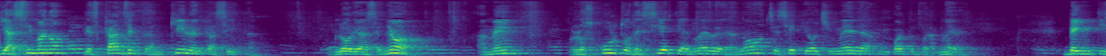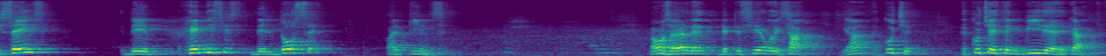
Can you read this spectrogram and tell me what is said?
Y así, hermano, descansen tranquilo en casita. Gloria al Señor. Amén. Los cultos de 7 a 9 de la noche, 7, 8 y media, un cuarto para 9. 26 de Génesis del 12 al 15. Vamos a ver de, de este siervo de Isaac. ¿Ya? Escuche, escuche esta envidia de acá.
